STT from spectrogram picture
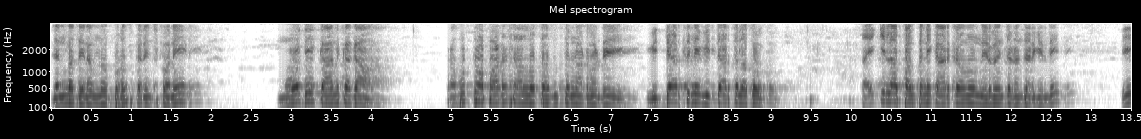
జన్మదినంను పురస్కరించుకొని మోదీ కానుకగా ప్రభుత్వ పాఠశాలలో చదువుతున్నటువంటి విద్యార్థిని విద్యార్థులకు సైకిళ్ళ పంపిణీ కార్యక్రమం నిర్వహించడం జరిగింది. ఈ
